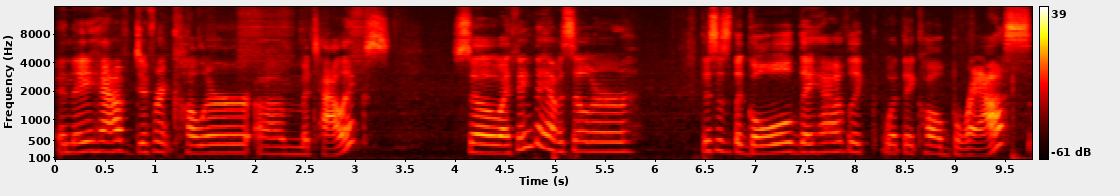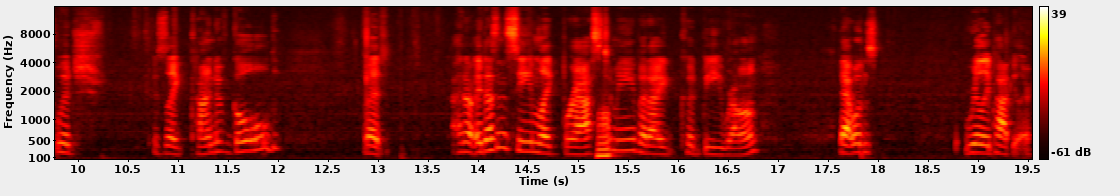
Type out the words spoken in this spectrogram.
And they have different color um, metallics. So I think they have a silver. This is the gold. They have like what they call brass, which is like kind of gold, but I don't. It doesn't seem like brass to hmm. me, but I could be wrong. That one's really popular.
